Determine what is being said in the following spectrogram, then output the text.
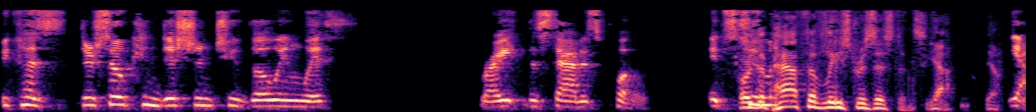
because they're so conditioned to going with right the status quo. It's or the much- path of least resistance. Yeah, yeah, yeah.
